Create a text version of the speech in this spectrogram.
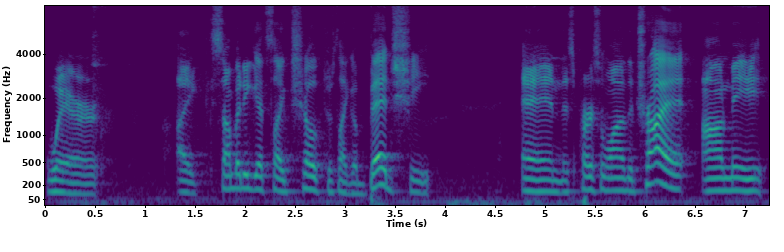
where like somebody gets like choked with like a bed sheet and this person wanted to try it on me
